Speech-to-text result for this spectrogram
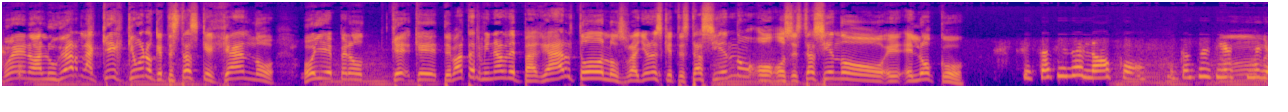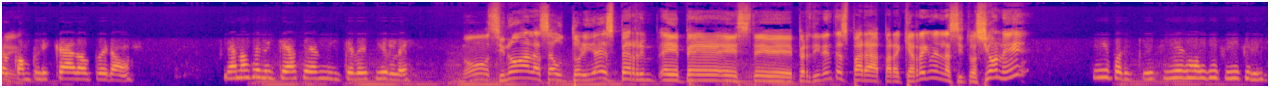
Bueno, al lugar la que, qué bueno que te estás quejando. Oye, pero ¿que, que te va a terminar de pagar todos los rayones que te está haciendo o, o se está haciendo eh, el loco? Se está haciendo loco. Entonces sí es Hombre. medio complicado, pero ya no sé ni qué hacer ni qué decirle. No, sino a las autoridades per- eh, per- este, pertinentes para, para que arreglen la situación, ¿eh? Sí, porque sí es muy difícil.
